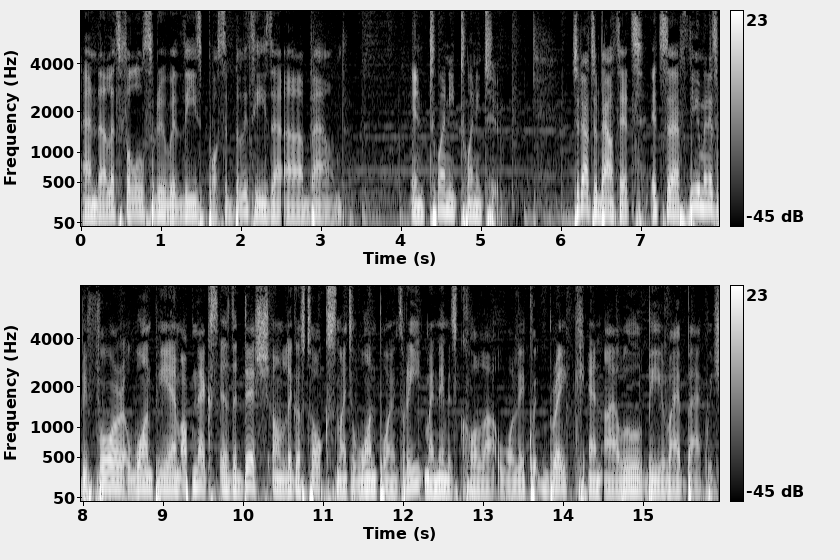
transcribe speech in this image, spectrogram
and uh, let's follow through with these possibilities that are abound in 2022. So that's about it. It's a few minutes before 1 p.m. Up next is The Dish on Lagos Talks 91.3. My name is Kola Wale. Quick break, and I will be right back with you.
